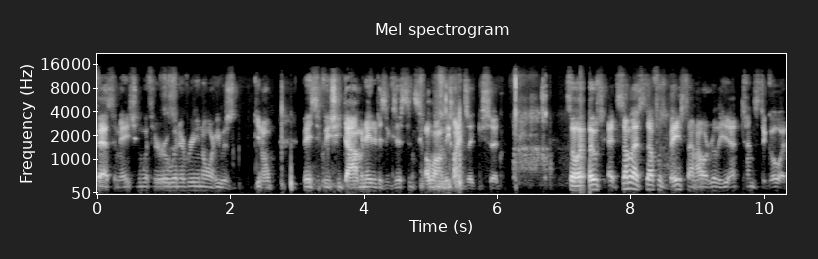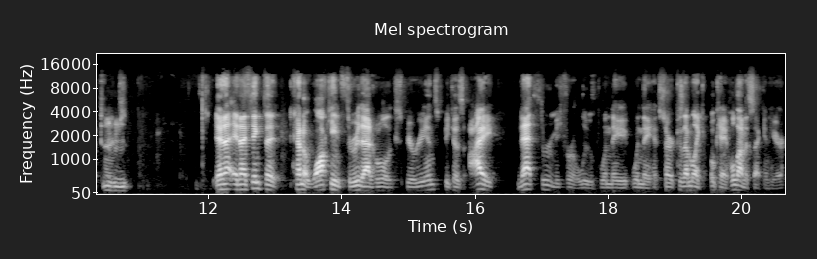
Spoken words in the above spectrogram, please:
fascination with her or whatever. You know, or he was, you know, basically she dominated his existence along these lines, like you said. So it was some of that stuff was based on how it really uh, tends to go at times. Mm-hmm. and I, and I think that kind of walking through that whole experience because I that threw me for a loop when they when they start because I'm like okay hold on a second here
